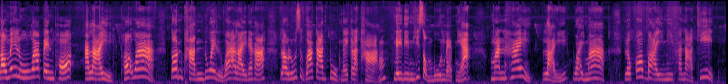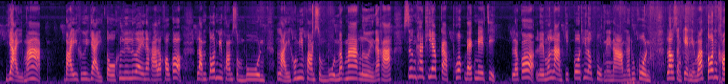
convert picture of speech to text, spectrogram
เราไม่รู้ว่าเป็นเพราะ อะไร เพราะว่าต้นพันธุ์ด้วยหรือว่าอะไรนะคะ เรารู้สึกว่าการปลูกในกระถางในดินที่สมบูรณ์แบบนี้มันให้ไหลไวมาก แล้วก็ใบมีขนาดที่ใหญ่มาก ใบคือใหญ่โตขึ้นเรื่อย ๆนะคะ แล้วเขาก็ลำต้นมีความสมบูรณ์ ไหลเขามีความสมบูรณ์มากๆเลยนะคะ ซึ่งถ้าเทียบกับพวกแบ็กเมจิกแล้วก็เลมอนลามกิโก้ที่เราปลูกในน้ำนะทุกคน เราสังเกตเห็นว่าต้นเขา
